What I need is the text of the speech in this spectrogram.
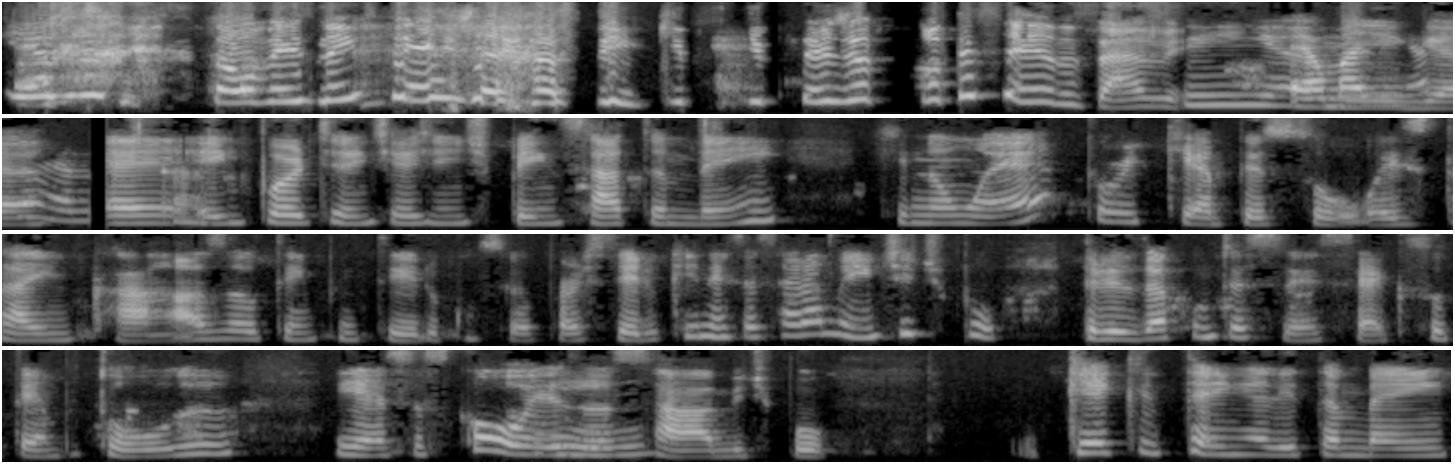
E talvez nem seja assim que, que esteja acontecendo, sabe? Sim, é uma amiga. É, é importante a gente pensar também que não é porque a pessoa está em casa o tempo inteiro com seu parceiro que necessariamente, tipo, precisa acontecer sexo o tempo todo e essas coisas, Sim. sabe? Tipo, o que que tem ali também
